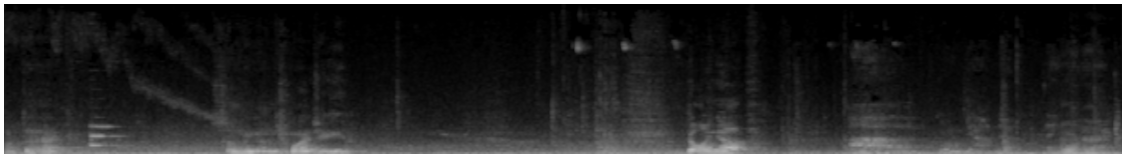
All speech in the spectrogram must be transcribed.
What the heck? Something on 20. Going up? Uh, going down, no, thank you. Okay.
